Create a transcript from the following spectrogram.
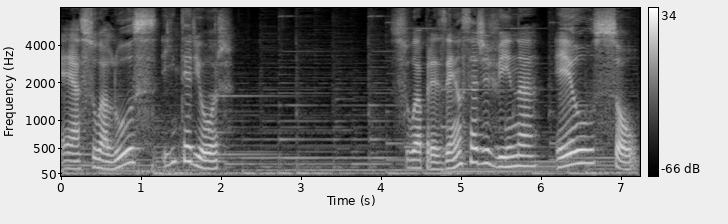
É a sua luz interior. Sua presença divina, eu sou.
